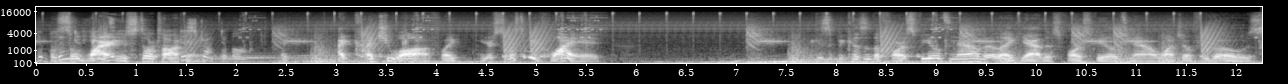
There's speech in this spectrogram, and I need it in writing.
The blue So why are you still talking? Indestructible. I cut you off. Like, you're supposed to be quiet. Is it because of the force fields now? They're like, yeah, there's force fields now. Watch out for those.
